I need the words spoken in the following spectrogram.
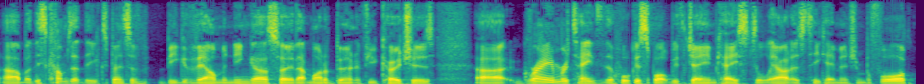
uh, but this comes at the expense of big Val Meninga, so that might have burnt a few coaches. Uh, Graham retains the hooker spot with JMK still out, as TK mentioned before.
